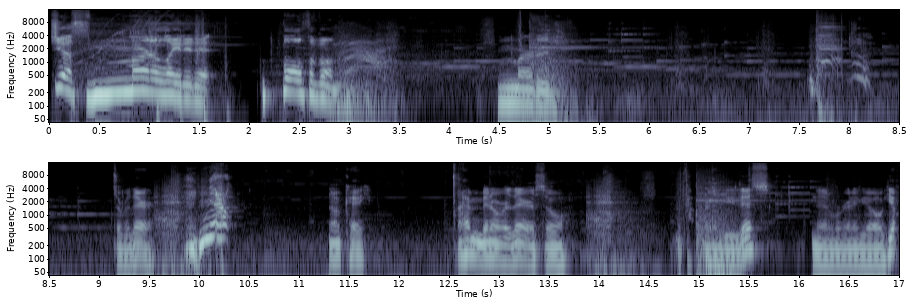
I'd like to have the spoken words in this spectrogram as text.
just murderlated it. Both of them. Murdered. It's over there. No! Okay. I haven't been over there, so... We're gonna do this, and then we're gonna go, yep.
